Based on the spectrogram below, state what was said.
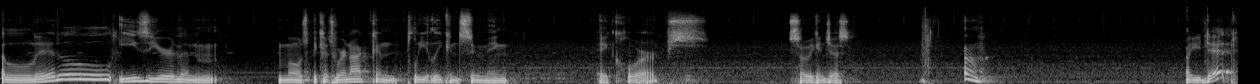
a little easier than most because we're not completely consuming a corpse. So we can just... Uh. Are you dead?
